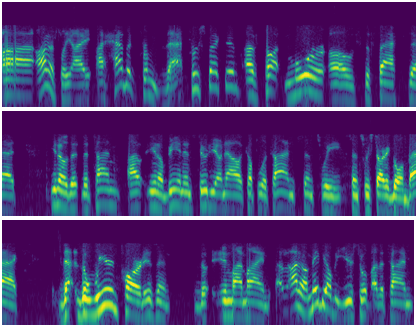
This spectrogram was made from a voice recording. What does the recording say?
uh, honestly, I, I haven't from that perspective. I've thought more of the fact that, you know, the, the time, I, you know, being in studio now a couple of times since we since we started going back. That the weird part isn't the, in my mind. I don't know. Maybe I'll be used to it by the time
